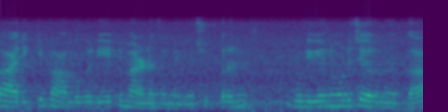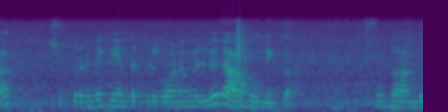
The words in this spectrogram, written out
ഭാര്യയ്ക്ക് പാമ്പ് കടിയേറ്റ് മരണം സംഭവിക്കും ശുക്രൻ ഗുളികനോട് ചേർന്ന് നിൽക്കുക. ശുക്രന്റെ കേന്ദ്ര ത്രികോണങ്ങളിൽ രാഹു നിൽക്കുക. അപ്പോൾ പാമ്പ്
